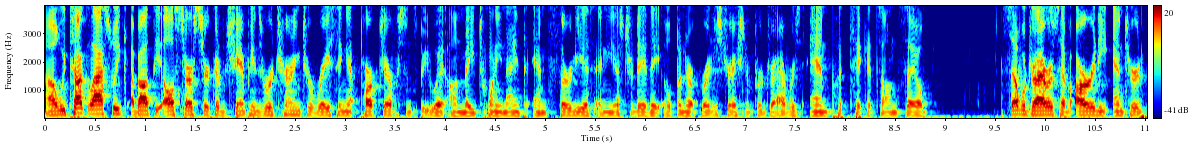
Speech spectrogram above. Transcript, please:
Uh, we talked last week about the All Star Circuit of Champions returning to racing at Park Jefferson Speedway on May 29th and 30th. And yesterday they opened up registration for drivers and put tickets on sale. Several drivers have already entered,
